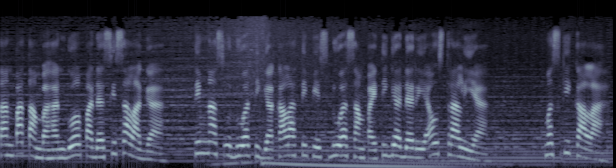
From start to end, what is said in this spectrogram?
Tanpa tambahan gol pada sisa laga, timnas U23 kalah tipis 2-3 dari Australia. Meski kalah,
